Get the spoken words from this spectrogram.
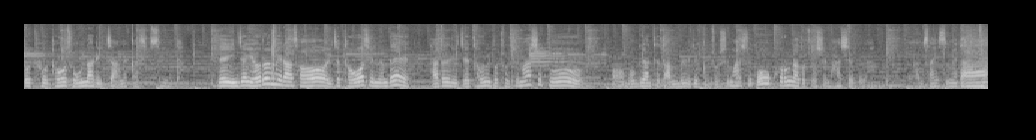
또더 좋은 날이 있지 않을까 싶습니다. 네, 이제 여름이라서 이제 더워지는데 다들 이제 더위도 조심하시고 어, 모기한테도 안 물리게끔 조심하시고 코로나도 조심하시고요. 감사했습니다.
